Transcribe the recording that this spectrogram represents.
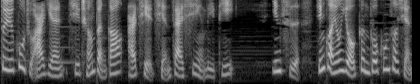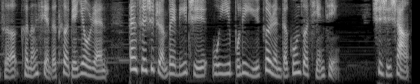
对于雇主而言，其成本高，而且潜在吸引力低。因此，尽管拥有更多工作选择可能显得特别诱人，但随时准备离职无疑不利于个人的工作前景。事实上，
